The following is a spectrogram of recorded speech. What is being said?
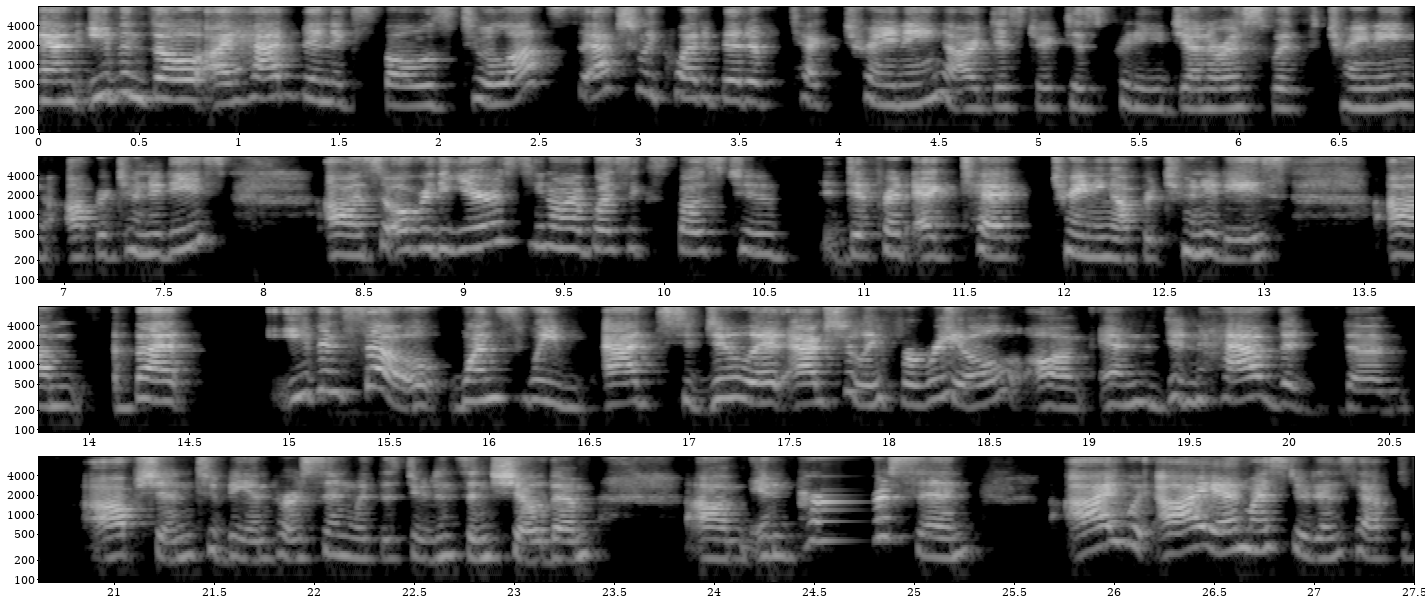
and even though I had been exposed to lots, actually quite a bit of tech training, our district is pretty generous with training opportunities. Uh, so over the years, you know, I was exposed to different ed tech training opportunities. Um, but even so, once we had to do it actually for real um, and didn't have the, the option to be in person with the students and show them um, in person, I would, I and my students have to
